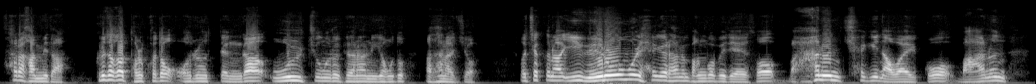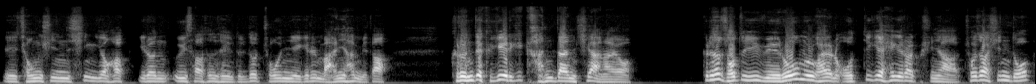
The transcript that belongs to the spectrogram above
살아갑니다. 그러다가 덜커덕 어느 땐가 우울증으로 변하는 경우도 나타나죠. 어쨌거나 이 외로움을 해결하는 방법에 대해서 많은 책이 나와 있고 많은 정신신경학 이런 의사 선생님들도 좋은 얘기를 많이 합니다. 그런데 그게 이렇게 간단치 않아요. 그래서 저도 이 외로움을 과연 어떻게 해결할 것이냐. 저 자신도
